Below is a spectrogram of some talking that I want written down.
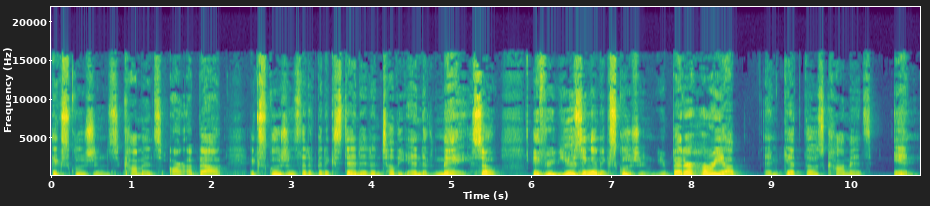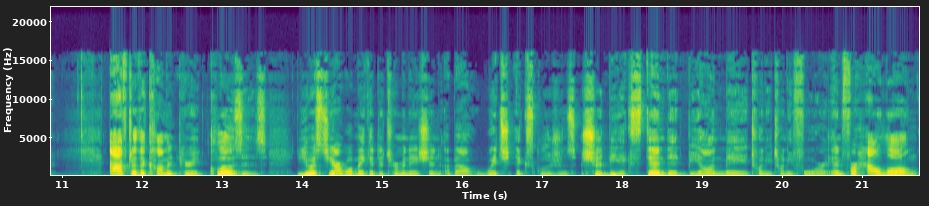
exclusions comments are about exclusions that have been extended until the end of May. So, if you're using an exclusion, you better hurry up and get those comments in. After the comment period closes, USTR will make a determination about which exclusions should be extended beyond May 2024 and for how long.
